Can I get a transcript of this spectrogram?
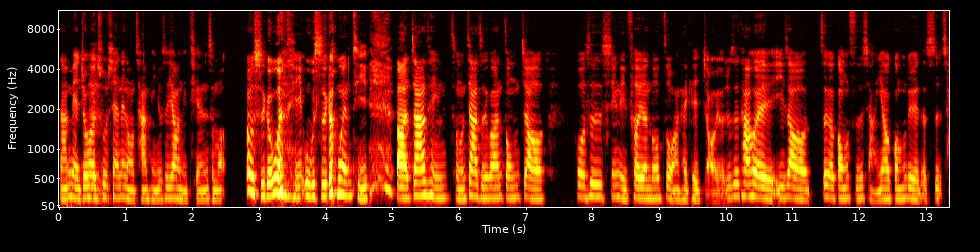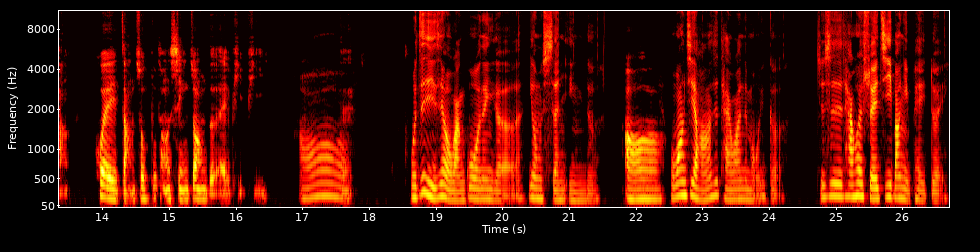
难免就会出现那种产品，就是要你填什么二十个问题、五十个问题，把家庭什么价值观、宗教或者是心理测验都做完才可以交友，就是他会依照这个公司想要攻略的市场，会长出不同形状的 APP。哦，对，我自己是有玩过那个用声音的，哦，我忘记了，好像是台湾的某一个，就是他会随机帮你配对，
